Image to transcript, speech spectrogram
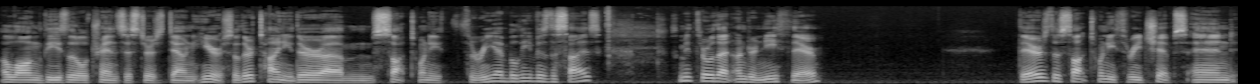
along these little transistors down here. So they're tiny. They're um, SOT23, I believe is the size. So let me throw that underneath there. There's the SOT23 chips, and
